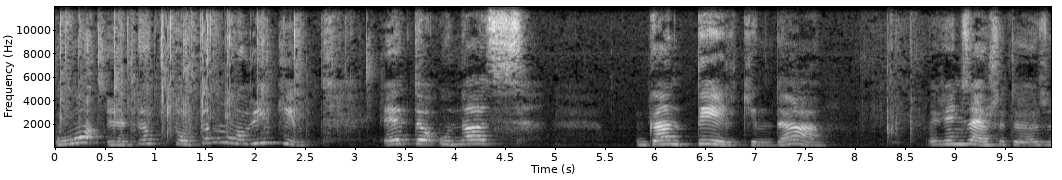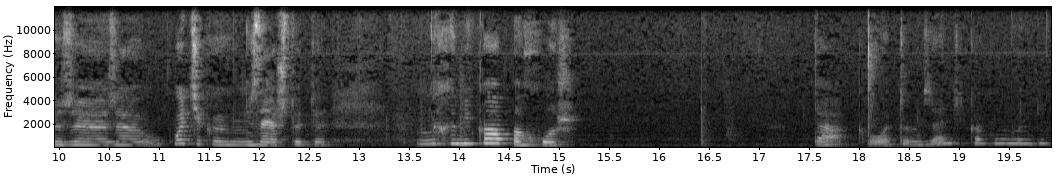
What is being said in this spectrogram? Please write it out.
О, это кто-то новенький. Это у нас Гантелькин, да. Я не знаю, что это за, за, за котик, не знаю, что это. На хомяка похож. Так, вот он сзади как выглядит.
